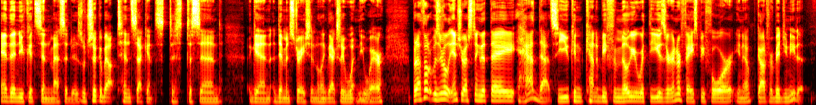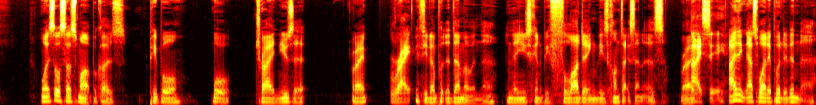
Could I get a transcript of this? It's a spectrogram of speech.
and then you could send messages, which took about 10 seconds to, to send. Again, a demonstration. I don't think they actually went anywhere. But I thought it was really interesting that they had that so you can kind of be familiar with the user interface before, you know, God forbid you need it. Well, it's also smart because people will try and use it, right? Right. If you don't put the demo in there, and then you're just going to be flooding these contact centers, right? I see. I think that's why they put it in there.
